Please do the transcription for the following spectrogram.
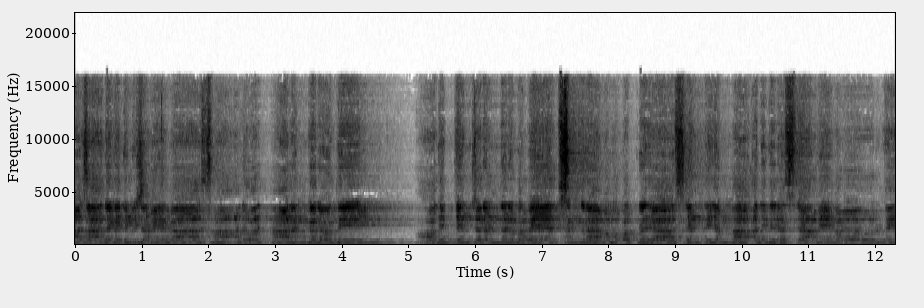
आसादयति अनुवर्त्मानम् करोति आदित्यम् चरम् नर्मवेत् सङ्ग्राममुपप्रजास्यम् निजम् वा अतिथिरस्यामेव पूर्वे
